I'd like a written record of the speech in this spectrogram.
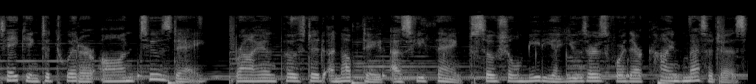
Taking to Twitter on Tuesday, Brian posted an update as he thanked social media users for their kind messages.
